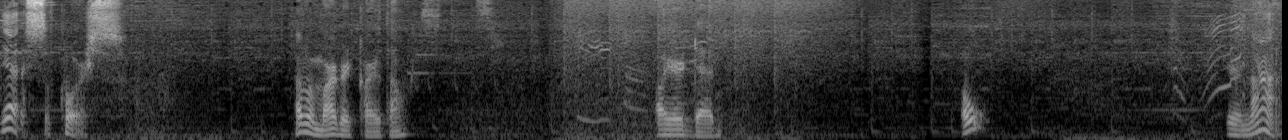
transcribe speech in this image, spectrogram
Yes, of course. I have a Margaret card, though. Oh, you're dead. Oh. You're not.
